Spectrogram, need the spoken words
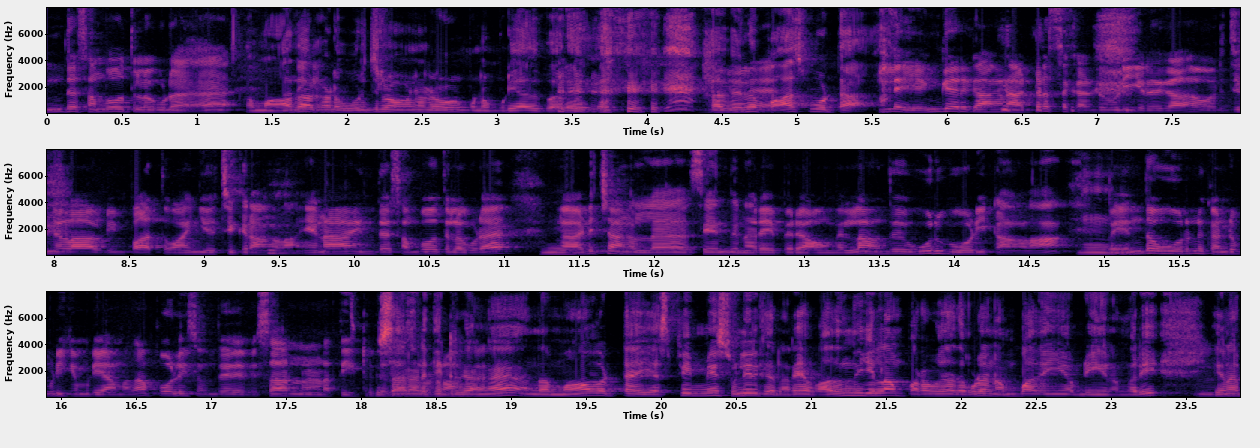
இந்த சம்பவத்துல கூட ஆமா ஆதார் கார்டு ஒரிஜினல் வாங்கினா டவுன்லோட் பண்ண முடியாது பாரு. அது என்ன பாஸ்போர்ட்டா இல்ல எங்க இருக்காங்கன்னு அட்ரஸை கண்டுபிடிக்கிறதுக்காக ஒரிஜினலா அப்படின்னு பார்த்து வாங்கி வச்சுக்கிறாங்களாம். ஏன்னா இந்த சம்பவத்துல கூட அடிச்சாங்கல்ல சேர்ந்து நிறைய பேர். அவங்க எல்லாம் வந்து ஊருக்கு ஓடிட்டாங்களாம். இப்ப எந்த ஊருன்னு கண்டுபிடிக்க முடியாம தான் போலீஸ் வந்து விசாரணை நடத்திட்டு இருக்கு விசாரணை நடத்திட்டு இருக்காங்க. அந்த மாவட்ட எஸ்பியுமே சொல்லியிருக்காரு. நிறைய வதந்திகள்லாம் பரவுது. அதை கூட நம்பாதீங்க அப்படிங்கிற மாதிரி. ஏன்னா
